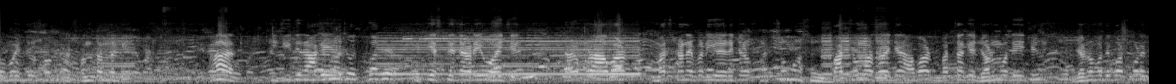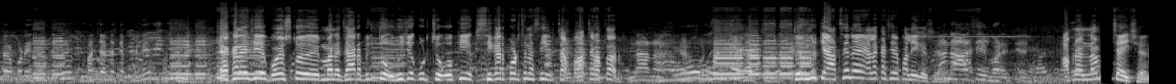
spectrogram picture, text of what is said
অবৈধ সন্তান নাকি। হ্যাঁ কিছুদিন আগে কেস টেচারিও হয়েছে। তারপর আবার মাঝখানে বাড়ি হয়ে গেছে পাঁচ ছ মাস হয়েছে। আবার বাচ্চাকে জন্ম দিয়েছে। জন্ম দেওয়ার পরে তারপরে এখান থেকে বাচ্চাটাকে ফেলে এখানে যে বয়স্ক মানে যার বিরুদ্ধে অভিযোগ করছে ও কি স্বীকার করছে না সেই বাচ্চাটা তার? না না। তৈমুর কি আছে না এলাকা ছেড়ে পালিয়ে গেছে? না না আছে বাড়িতে আপনার নাম চাইছেন?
